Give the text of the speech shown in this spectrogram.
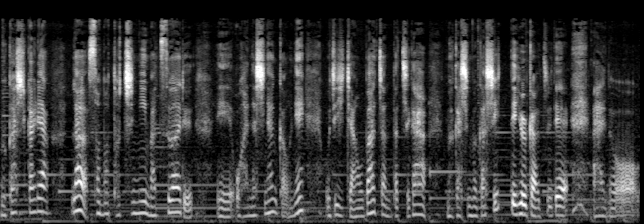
昔からその土地にまつわる、えー、お話なんかをねおじいちゃんおばあちゃんたちが昔々っていう感じであの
